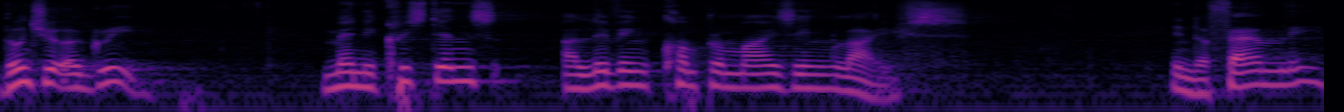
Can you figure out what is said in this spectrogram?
don't you agree? Many Christians are living compromising lives in the family,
